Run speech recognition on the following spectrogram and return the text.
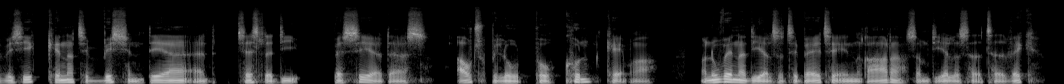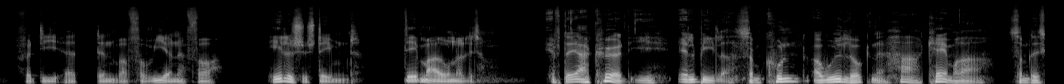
hvis I ikke kender til Vision, det er, at Tesla de baserer deres autopilot på kun kameraer. Og nu vender de altså tilbage til en radar, som de ellers havde taget væk, fordi at den var forvirrende for hele systemet. Det er meget underligt. Efter jeg har kørt i elbiler, som kun og udelukkende har kameraer, som, det,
